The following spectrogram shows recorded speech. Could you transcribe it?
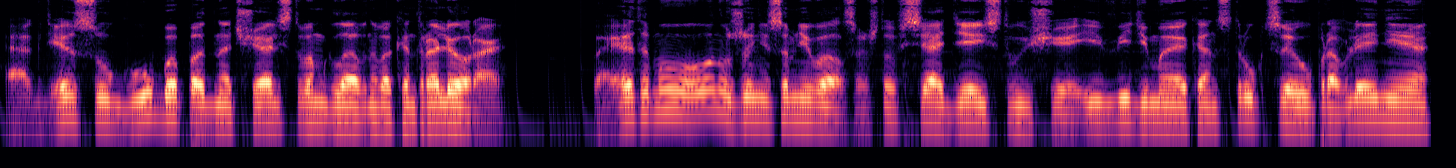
а где сугубо под начальством главного контролера — Поэтому он уже не сомневался, что вся действующая и видимая конструкция управления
